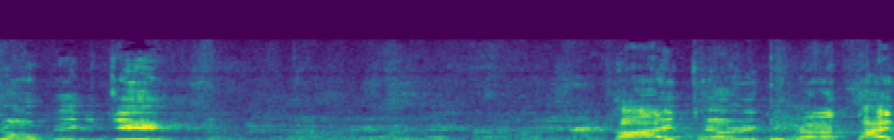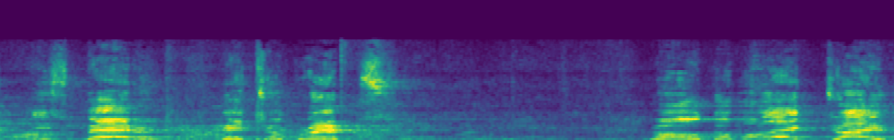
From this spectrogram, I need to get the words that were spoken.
Go, Big D. Tight, Eric. You gotta tight this better. Get your grips. Go, double leg drive.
